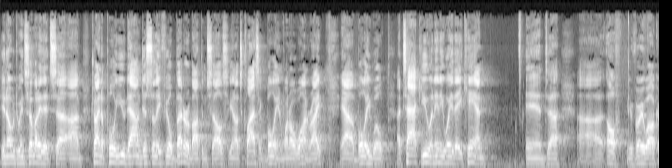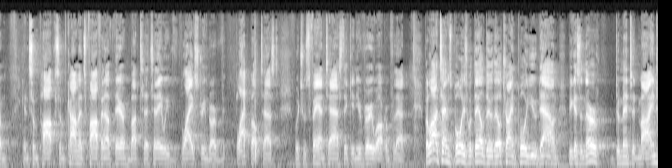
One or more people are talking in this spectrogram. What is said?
you know, between somebody that's uh, uh, trying to pull you down just so they feel better about themselves. You know, it's classic bullying 101, right? Yeah, a bully will attack you in any way they can. And, uh, uh oh, you're very welcome. Getting some pop, some comments popping up there. But today we've live streamed our black belt test, which was fantastic, and you're very welcome for that. But a lot of times, bullies, what they'll do, they'll try and pull you down because in their demented mind.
